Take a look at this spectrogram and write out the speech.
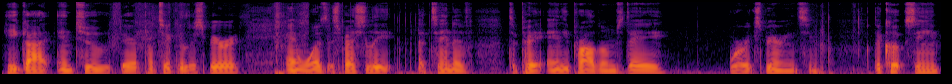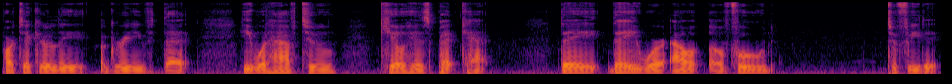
He got into their particular spirit and was especially attentive to pay any problems they were experiencing. The cook seemed particularly aggrieved that he would have to kill his pet cat. They they were out of food to feed it.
